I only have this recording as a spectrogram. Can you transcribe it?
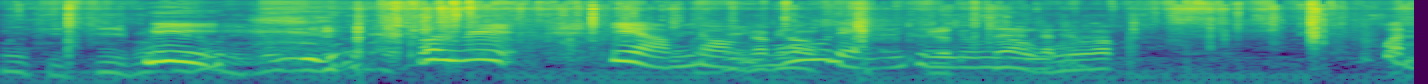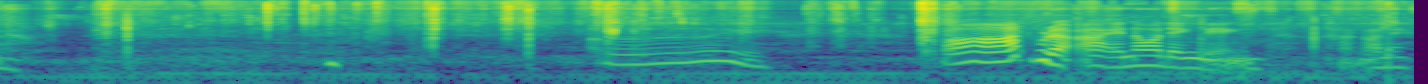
นี่กี่กี่นี่นี่เฮ้ยพี่นี่ อะพี่น้องนี่ครับพี่น้องโอ้แดงจนถึงเกิดอยู่แซงกันอยู่ครับพวนอะเอ้ยปาดผู้ใดอายนอแดงๆหักเอาเนี่ย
